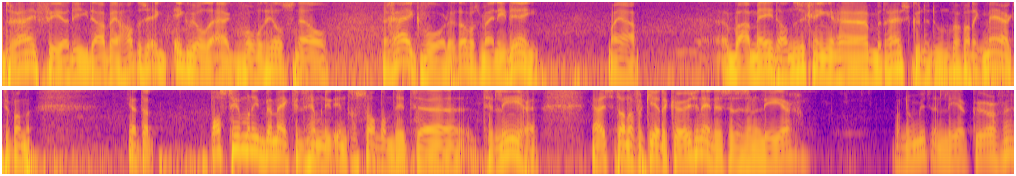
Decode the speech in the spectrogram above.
drijfveer die ik daarbij had. Dus ik, ik wilde eigenlijk bijvoorbeeld heel snel rijk worden. Dat was mijn idee. Maar ja, waarmee dan? Dus ik ging eh, bedrijfskunde doen, waarvan ik merkte van... Ja, dat past helemaal niet bij mij. Ik vind het helemaal niet interessant om dit eh, te leren. Ja, is het dan een verkeerde keuze? Nee, dus dat is een leer... Wat noem je het? Een leercurve?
